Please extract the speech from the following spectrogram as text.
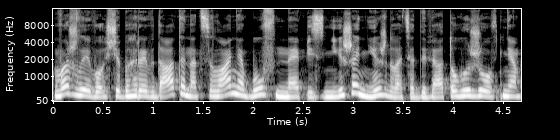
Важливо, щоб грив дати надсилання був не пізніше ніж 29 жовтня,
